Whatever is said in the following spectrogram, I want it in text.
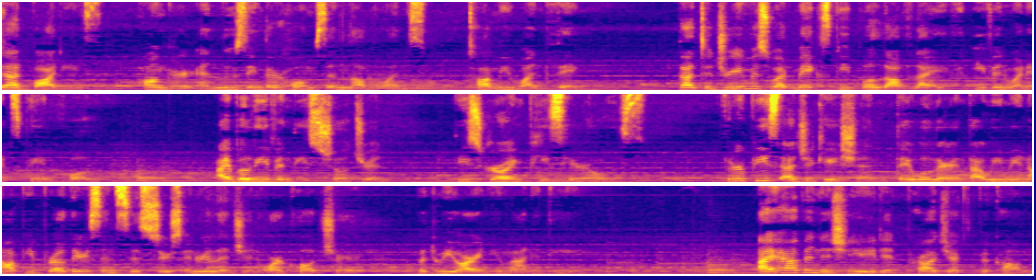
dead bodies, hunger, and losing their homes and loved ones taught me one thing that to dream is what makes people love life even when it's painful. I believe in these children, these growing peace heroes. Through peace education, they will learn that we may not be brothers and sisters in religion or culture, but we are in humanity. I have initiated Project Become,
